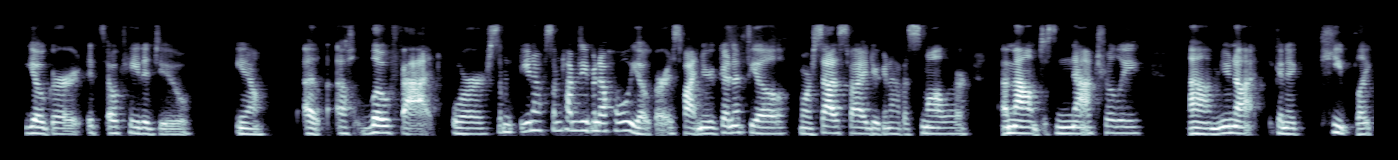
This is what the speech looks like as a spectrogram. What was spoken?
yogurt it's okay to do you know a, a, low fat or some you know sometimes even a whole yogurt is fine you're going to feel more satisfied you're going to have a smaller amount just naturally um, you're not going to keep like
